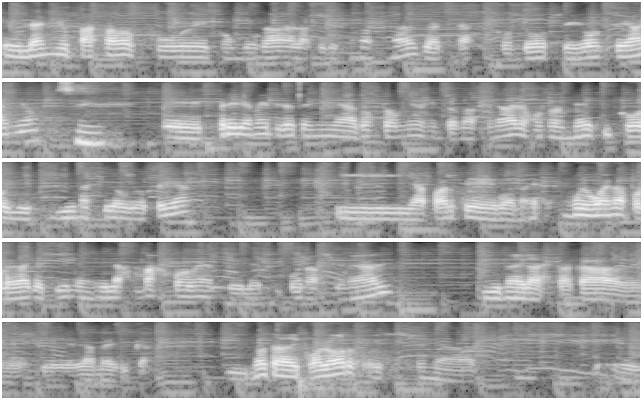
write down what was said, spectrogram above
el año pasado fue convocada a la selección nacional, ya casi con 12, 11 años. sí. Eh, previamente ya tenía dos torneos internacionales, uno en México y, y una gira europea. Y aparte, bueno, es muy buena por la edad que tiene, es la más joven del equipo nacional y una de las destacadas de, de- América. Y nota de color es una eh,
